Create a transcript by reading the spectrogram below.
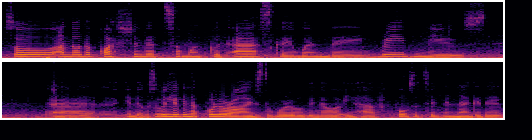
So another question that someone could ask uh, when they read news, uh, you know, so we live in a polarized world. You know, you have positive and negative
